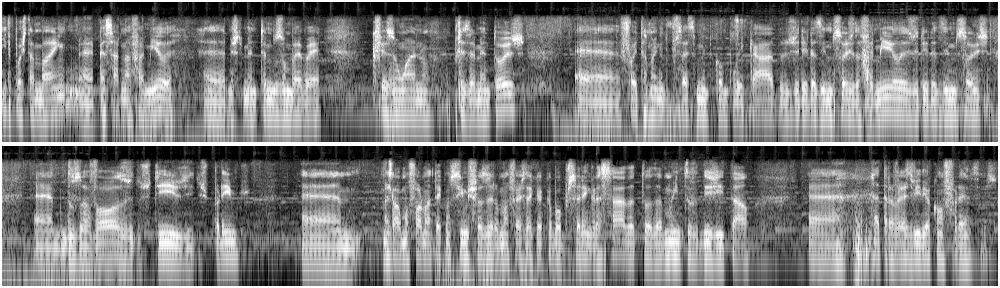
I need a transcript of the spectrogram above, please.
E depois também pensar na família. Neste momento temos um bebê que fez um ano precisamente hoje. Foi também um processo muito complicado, gerir as emoções da família, gerir as emoções dos avós, dos tios e dos primos. Eh, mas de alguma forma até conseguimos fazer uma festa que acabou por ser engraçada, toda muito digital, eh, através de videoconferências.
